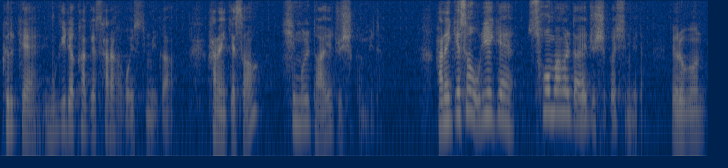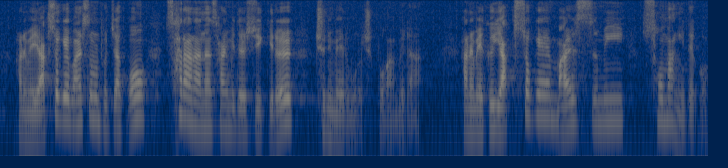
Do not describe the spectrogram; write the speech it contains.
그렇게 무기력하게 살아가고 있습니까? 하나님께서 힘을 다해 주실 겁니다. 하나님께서 우리에게 소망을 다해 주실 것입니다. 여러분, 하나님의 약속의 말씀을 붙잡고 살아나는 삶이 될 수 있기를 주님의 이름으로 축복합니다. 하나님의 그 약속의 말씀이 소망이 되고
